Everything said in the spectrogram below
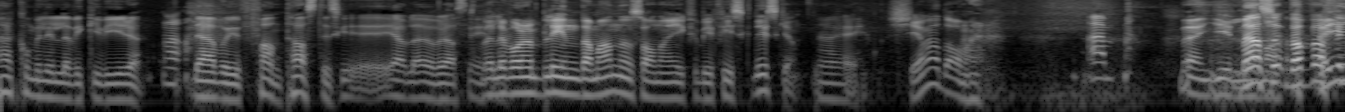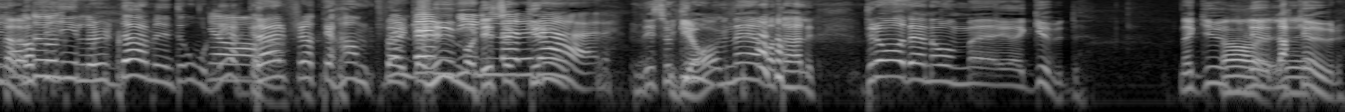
här kommer lilla Vicky Vire. Ja. Det här var ju fantastisk eh, jävla överraskning. Eller var det den blinda mannen sa när han gick förbi fiskdisken? Nej. Tjena damer. Ähm, Den gillar Men alltså, man. var, varför, gillar varför gillar du det där men inte ordlekarna? Därför att det är hantverkarhumor. Det är så det grov, där? det är så grovnävat och härligt. Dra den om eh, Gud. När Gud Ja, blev lackade eh, ur.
